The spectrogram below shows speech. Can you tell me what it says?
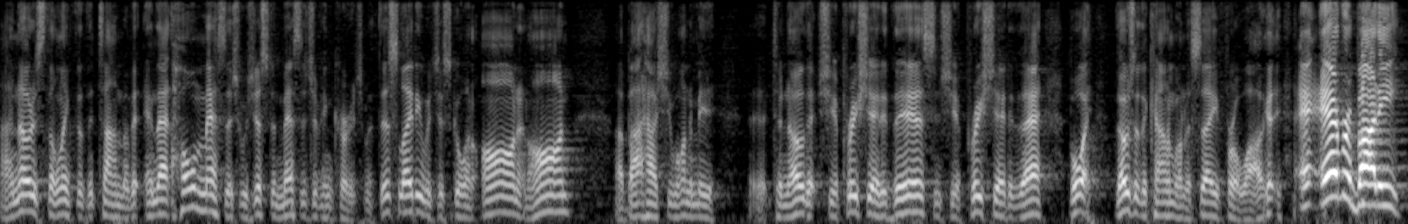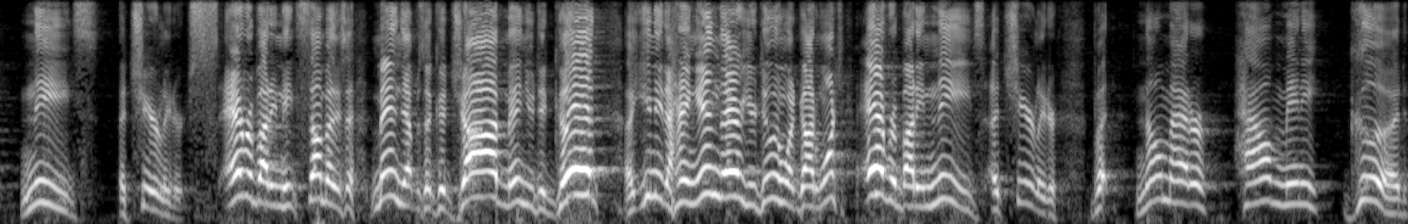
I noticed the length of the time of it, and that whole message was just a message of encouragement. This lady was just going on and on about how she wanted me uh, to know that she appreciated this and she appreciated that. Boy, those are the kind I'm going to say for a while. Everybody needs a cheerleader. Everybody needs somebody to say, man, that was a good job. Man, you did good. Uh, you need to hang in there. You're doing what God wants. Everybody needs a cheerleader. But no matter how many good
